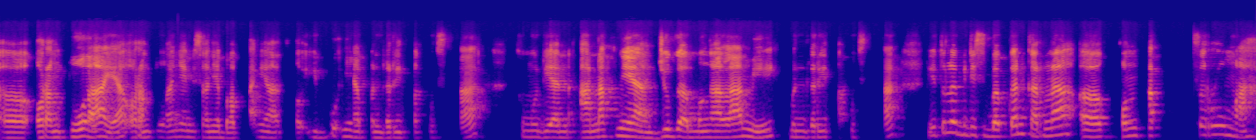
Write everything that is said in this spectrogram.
uh, orang tua ya, orang tuanya misalnya bapaknya atau ibunya penderita kusta, kemudian anaknya juga mengalami menderita kusta, itu lebih disebabkan karena uh, kontak serumah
